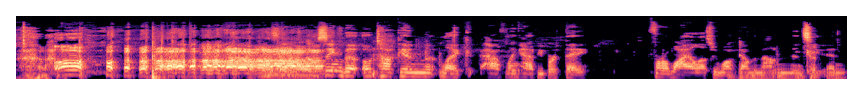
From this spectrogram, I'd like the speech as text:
I'll sing the Otakan like halfling happy birthday for a while as we walk down the mountain and Okay. see and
